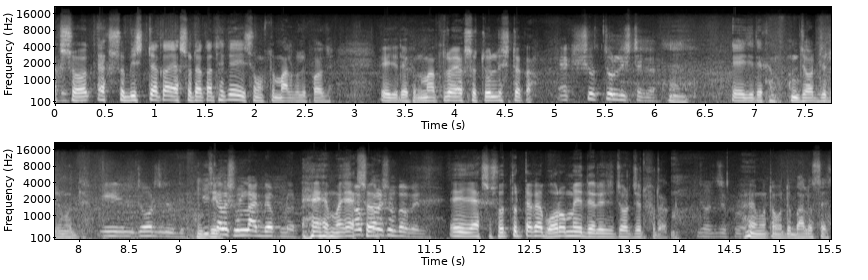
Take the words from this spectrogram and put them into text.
একশো একশো বিশ টাকা একশো টাকা থেকে এই সমস্ত মালগুলি পাওয়া যায়। এই যে দেখেন মাত্র একশো চল্লিশ টাকা। একশো চল্লিশ টাকা। হ্যাঁ। এই যে দেখেন জর্জের মধ্যে। এই জর্জ কি কালেকশন লাগবে আপনার? হ্যাঁ মানে কালেকশন পাবেন? এই টাকায় বড় মেয়েদের এই যে জর্জের ফরাক। জর্জের হ্যাঁ মোটামুটি ভালো সাইজ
